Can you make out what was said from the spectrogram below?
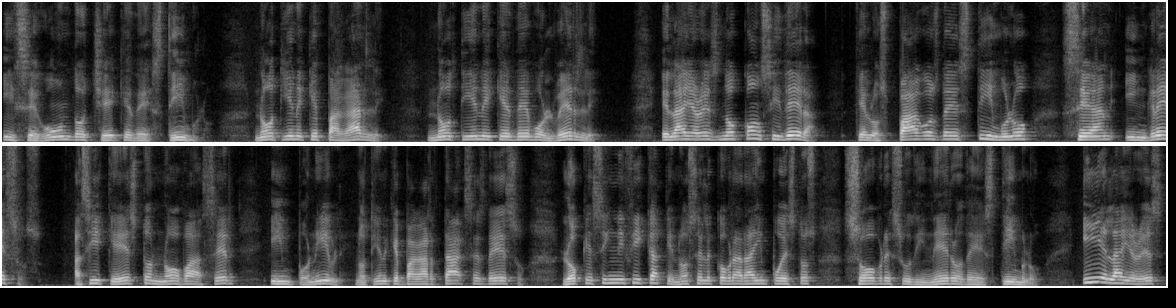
y segundo cheque de estímulo. No tiene que pagarle, no tiene que devolverle. El IRS no considera que los pagos de estímulo sean ingresos, así que esto no va a ser imponible, no tiene que pagar taxes de eso, lo que significa que no se le cobrará impuestos sobre su dinero de estímulo. Y el IRS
